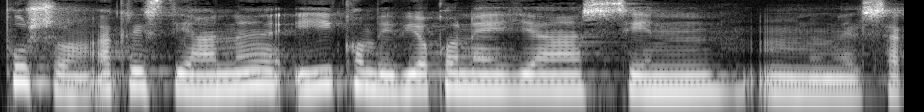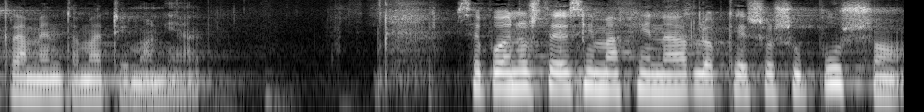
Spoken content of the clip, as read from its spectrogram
puso a Cristiane y convivió con ella sin um, el sacramento matrimonial. Se pueden ustedes imaginar lo que eso supuso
